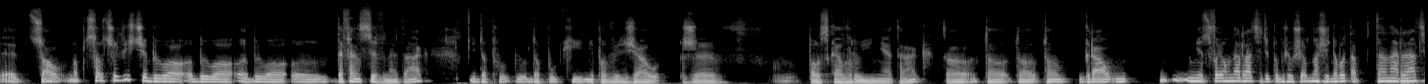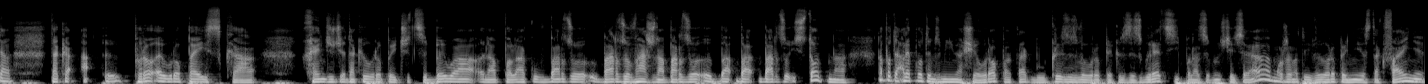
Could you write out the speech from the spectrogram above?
E, Co, no, co oczywiście było, było, było e, defensywne, tak? I dopóki, dopóki nie powiedział, że Polska w ruinie, tak? To, to, to, to grał nie swoją narrację, tylko musiał się odnosić, no bo ta, ta narracja taka y, proeuropejska, chęć życia jak Europejczycy była dla Polaków bardzo, bardzo ważna, bardzo, ba, ba, bardzo istotna. No potem, ale potem zmieniła się Europa, tak? Był kryzys w Europie, kryzys w Grecji. Polacy myśleli sobie, a może na tej Europie nie jest tak fajnie,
